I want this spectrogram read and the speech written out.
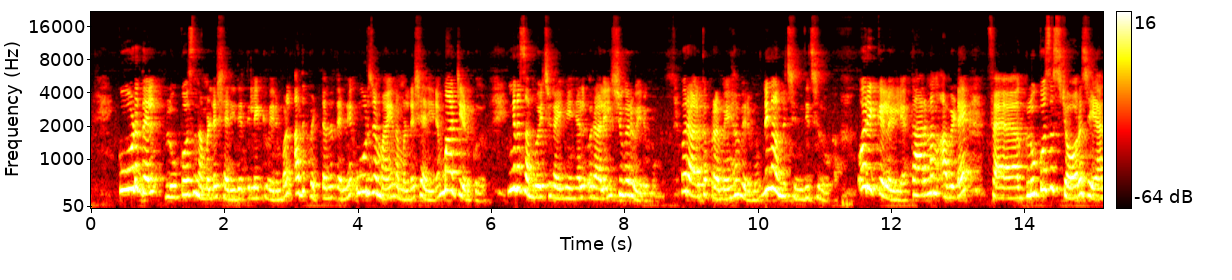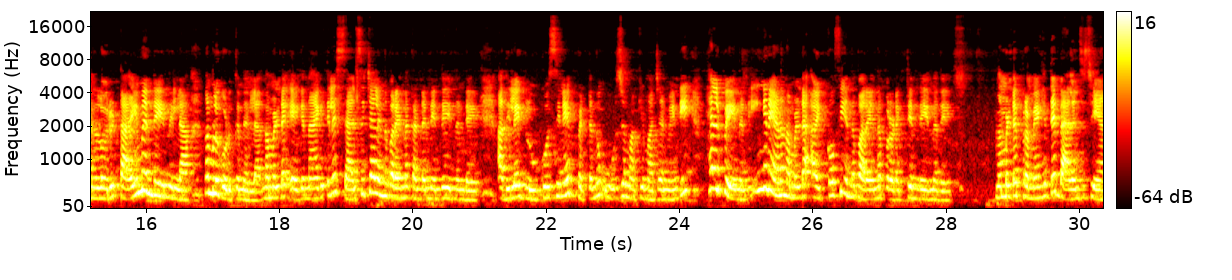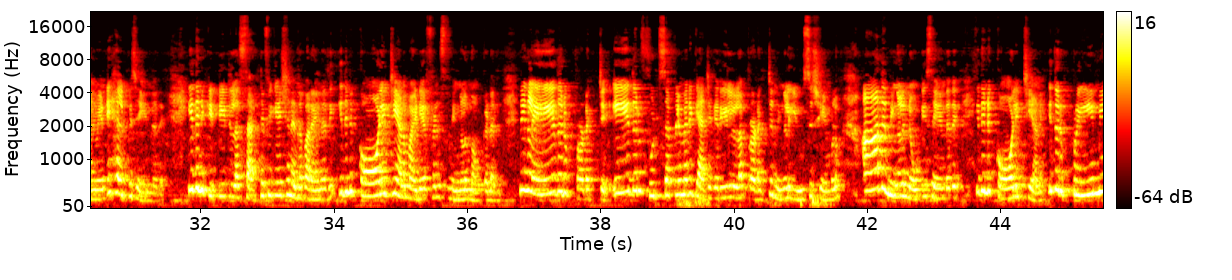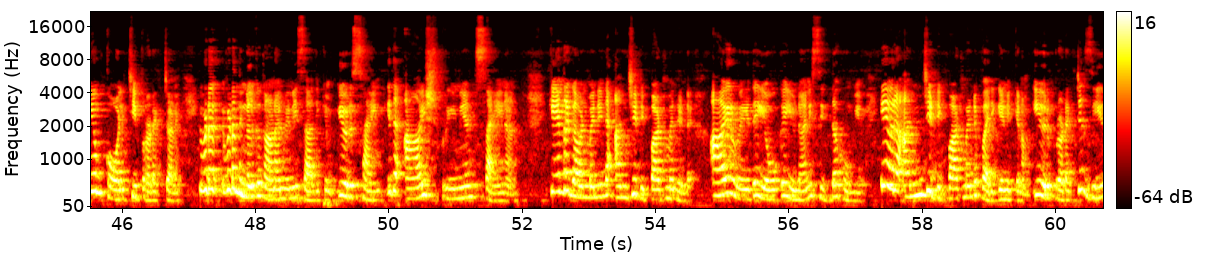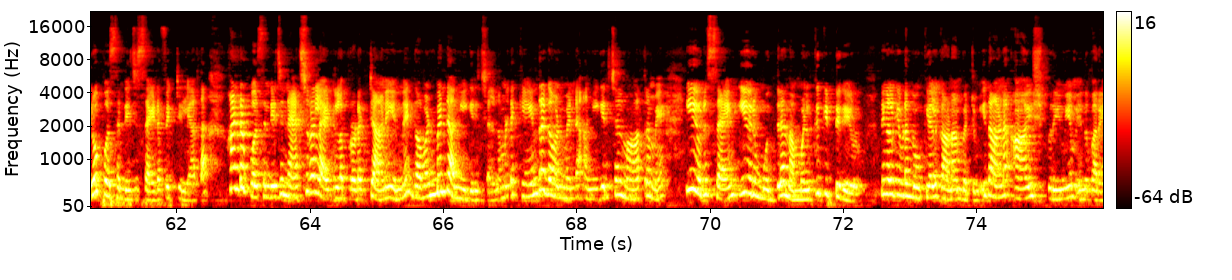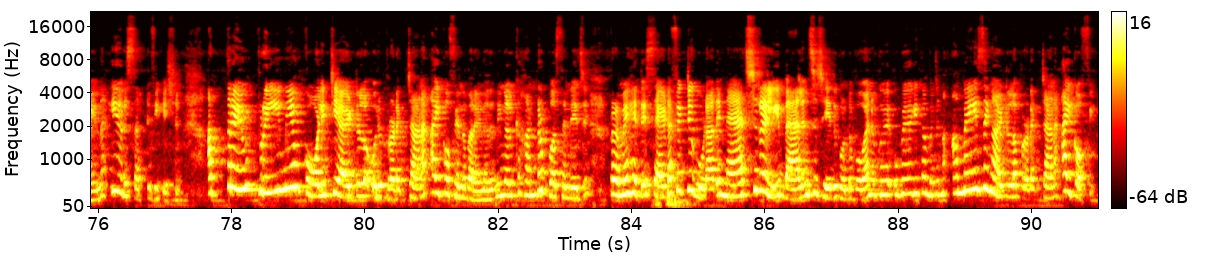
കൂടുതൽ ഗ്ലൂക്കോസ് നമ്മളുടെ ശരീരത്തിലേക്ക് വരുമ്പോൾ അത് പെട്ടെന്ന് തന്നെ ഊർജമായി നമ്മളുടെ ശരീരം മാറ്റിയെടുക്കുന്നു. ഇങ്ങനെ സംഭവിച്ചു കഴിഞ്ഞ് കഴിഞ്ഞാൽ ഒരാളിൽ ഷുഗർ വരുമോ? ഒരാൾക്ക് പ്രമേഹം വരുമോ? നിങ്ങളൊന്ന് ചിന്തിച്ച് നോക്കാം ഒരിക്കലും ഇല്ല. കാരണം അവിടെ ഗ്ലൂക്കോസ് സ്റ്റോർ ചെയ്യാനുള്ള ഒരു ടൈം എന്ത് ചെയ്യുന്നില്ല? നമ്മൾ കൊടുക്കുന്നില്ല. നമ്മളുടെ ഏകനായകത്തിലെ സാൽസിറ്റാൽ എന്ന് പറയുന്ന കണ്ടന്റ് എന്ത് ചെയ്യുന്നുണ്ട്? അതിലെ ഗ്ലൂക്കോസിനെ പെട്ടെന്ന് ഊർജമാക്കി മാറ്റാൻ വേണ്ടി ഹെൽപ്പ് ചെയ്യുന്നുണ്ട്. ഇങ്ങനെയാണ് നമ്മളുടെ ഐക്കോഫി എന്ന് പറയുന്ന പ്രൊഡക്റ്റ് എന്ത് ചെയ്യുന്നത്? നമ്മളുടെ പ്രമേഹത്തെ ബാലൻസ് ചെയ്യാൻ വേണ്ടി ഹെൽപ്പ് ചെയ്യുന്നത്. ഇതിന് കിട്ടിയിട്ടുള്ള സർട്ടിഫിക്കേഷൻ എന്ന് പറയുന്നത് ഇതിന് ക്വാളിറ്റിയാണ് മൈ ഡിയർ ഫ്രണ്ട്സ് നിങ്ങൾ നോക്കേണ്ടത് നിങ്ങൾ ഏതൊരു പ്രൊഡക്റ്റ് ഏതൊരു ഫുഡ് സപ്ലിമെന്റ് കാറ്റഗറിയിലുള്ള പ്രൊഡക്റ്റ് നിങ്ങൾ യൂസ് ചെയ്യുമ്പോഴും ആദ്യം നിങ്ങൾ നോട്ടീസ് ചെയ്യേണ്ടത് ഇതിന്റെ ക്വാളിറ്റിയാണ് ഇതൊരു പ്രീമിയം ക്വാളിറ്റി പ്രൊഡക്റ്റാണ് ഇവിടെ ഇവിടെ നിങ്ങൾക്ക് കാണാൻ വേണ്ടി സാധിക്കും ഈ ഒരു സൈൻ ഇത് ആയുഷ് പ്രീമിയം സൈനാണ് കേന്ദ്ര ഗവൺമെന്റിന്റെ അഞ്ച് ഡിപ്പാർട്ട്മെന്റ് ഉണ്ട്. ആയുർവേദ യോഗ യുനാനി സിദ്ധ ഹോമിയോ. ഈ ഒരു അഞ്ച് ഡിപ്പാർട്ട്മെന്റ് പരിഗണിക്കണം. ഈ ഒരു product zero percentage side effect ഇല്ലാത്ത ഹൺഡ്രഡ് പെർസെന്റേജ് നാച്ചുറൽ ആയിട്ടുള്ള പ്രൊഡക്റ്റ് ആണ് എന്ന് ഗവൺമെന്റ് അംഗീകരിച്ചാൽ നമ്മുടെ കേന്ദ്ര ഗവൺമെന്റ് അംഗീകരിച്ചാൽ മാത്രമേ ഈ ഒരു സൈൻ ഈ ഒരു മുദ്ര നമ്മൾക്ക് കിട്ടുകയുള്ളൂ. നിങ്ങൾക്ക് ഇവിടെ നോക്കിയാൽ കാണാൻ പറ്റും. ഇതാണ് ആയുഷ് പ്രീമിയം എന്ന് പറയുന്ന ഈ ഒരു സർട്ടിഫിക്കേഷൻ അത്രയും പ്രീമിയം ക്വാളിറ്റി ആയിട്ടുള്ള ഒരു പ്രൊഡക്റ്റാണ് ഐക്കോഫ് എന്ന് പറയുന്നത്. നിങ്ങൾക്ക് ഹൺഡ്രഡ് പെർസെന്റേജ് പ്രമേഹത്തെ സൈഡ് എഫക്റ്റ് കൂടാതെ നാച്ചുറലി ബാലൻസ് ചെയ്ത് കൊണ്ടുപോകാൻ ഉപയോഗിക്കാൻ ഉപയോഗിക്കാൻ പറ്റുന്ന അമേസിംഗ് ആയിട്ടുള്ള പ്രൊഡക്റ്റാണ് ഐ കോഫി.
